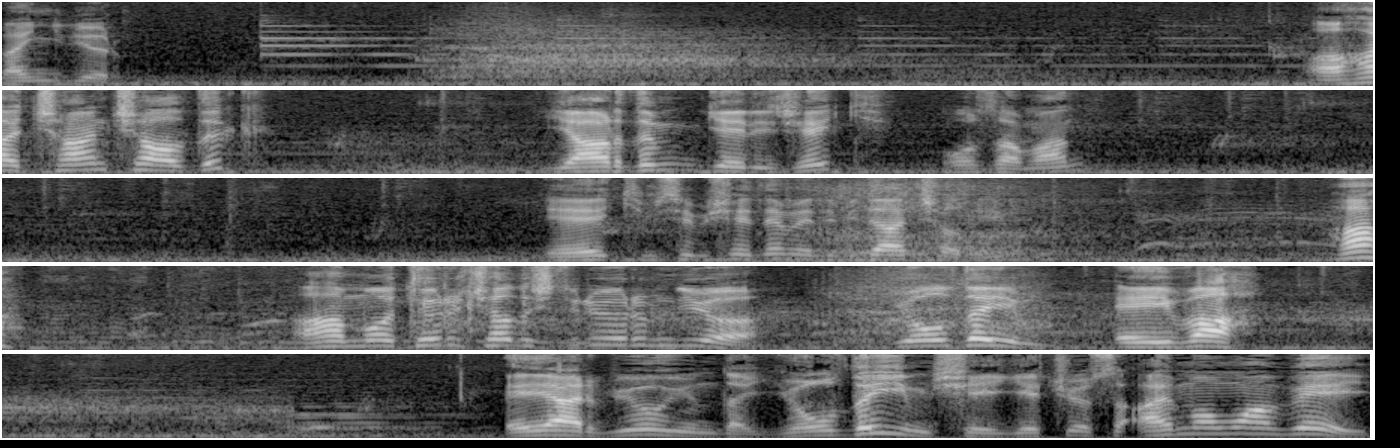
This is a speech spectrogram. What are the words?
Ben gidiyorum. Aha çan çaldık. Yardım gelecek o zaman. Ee kimse bir şey demedi. Bir daha çalayım. Ha? Aha motoru çalıştırıyorum diyor. Yoldayım. Eyvah. Eğer bir oyunda yoldayım şey geçiyorsa I'm on my way.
